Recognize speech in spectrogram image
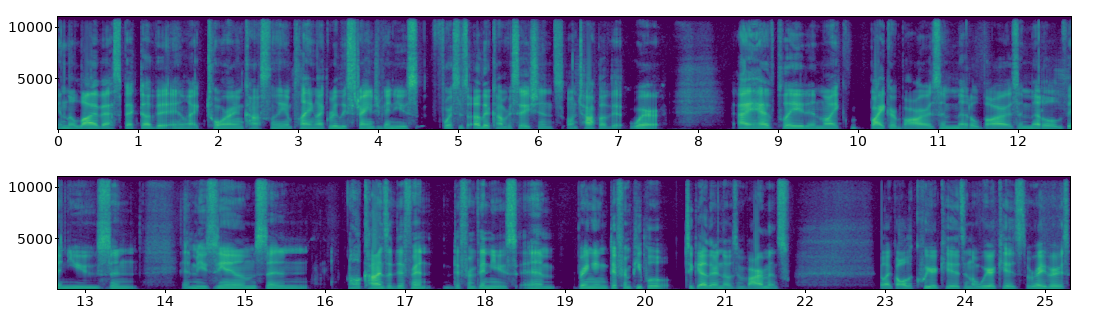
in the live aspect of it, and like touring constantly and playing like really strange venues forces other conversations on top of it where I have played in like biker bars and metal bars and metal venues and and museums and all kinds of different different venues and bringing different people together in those environments like all the queer kids and the weird kids the ravers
